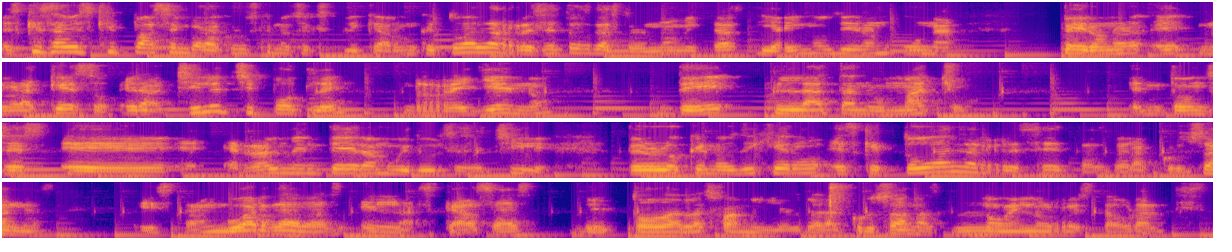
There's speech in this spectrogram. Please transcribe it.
es que sabes qué pasa en Veracruz que nos explicaron que todas las recetas gastronómicas, y ahí nos dieron una, pero no, no era queso, era chile chipotle relleno de plátano macho. Entonces, realmente era muy dulce ese chile. Pero lo que nos dijeron es que todas las recetas veracruzanas están guardadas en las casas de todas las familias veracruzanas, no en los restaurantes.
